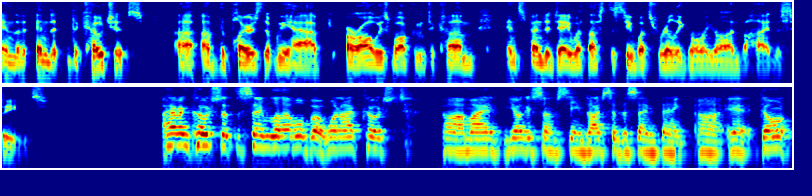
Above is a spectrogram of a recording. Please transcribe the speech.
and the and the, coaches uh, of the players that we have are always welcome to come and spend a day with us to see what's really going on behind the scenes. I haven't coached at the same level, but when I've coached uh, my youngest son's teams, I've said the same thing. Uh, it, don't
